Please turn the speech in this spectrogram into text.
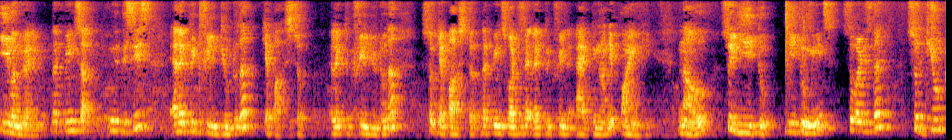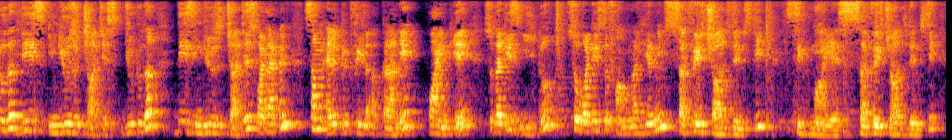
E1 value. That means uh, this is electric field due to the capacitor. Electric field due to the so capacitor. That means what is the electric field acting on a point now so E2 E2 means so what is that so due to the these induced charges due to the these induced charges what happened? Some electric field occur on a point A. So that is E2 so what is the formula here means? Surface charge density sigma s. Surface charge density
